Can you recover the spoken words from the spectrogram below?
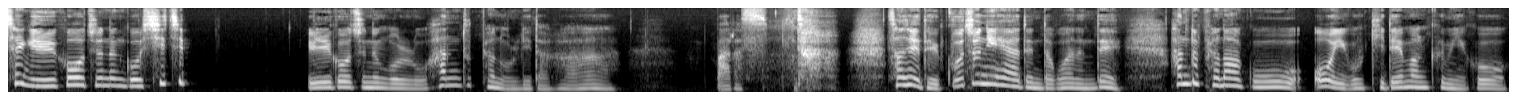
책 읽어주는 거 시집 읽어주는 걸로 한두 편 올리다가 말았습니다. 사실 되게 꾸준히 해야 된다고 하는데 한두 편 하고 어 이거 기대만큼 이거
